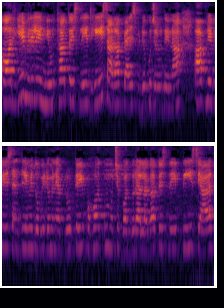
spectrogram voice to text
और ये मेरे लिए न्यू था तो इसलिए ढेर सारा प्यार इस वीडियो को ज़रूर देना। आपने भी रिसेंटली में दो वीडियो मैंने अपलोड करी, बहुत, मुझे बहुत बुरा लगा तो इसलिए प्लीज़ यार,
